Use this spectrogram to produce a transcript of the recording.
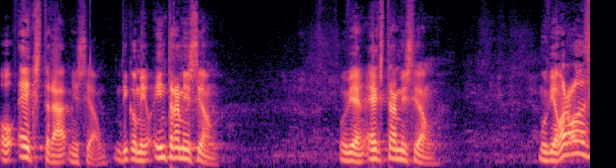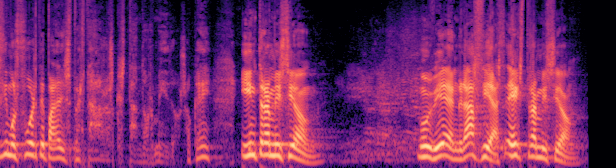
o extramisión. Digo mío, intramisión. Muy bien, extramisión. Muy bien, ahora lo decimos fuerte para despertar a los que están dormidos, ¿ok? Intramisión. Muy bien, gracias. Extramisión.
